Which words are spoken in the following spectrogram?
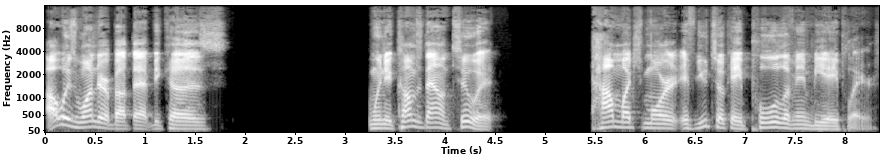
I always wonder about that because when it comes down to it, how much more if you took a pool of NBA players,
